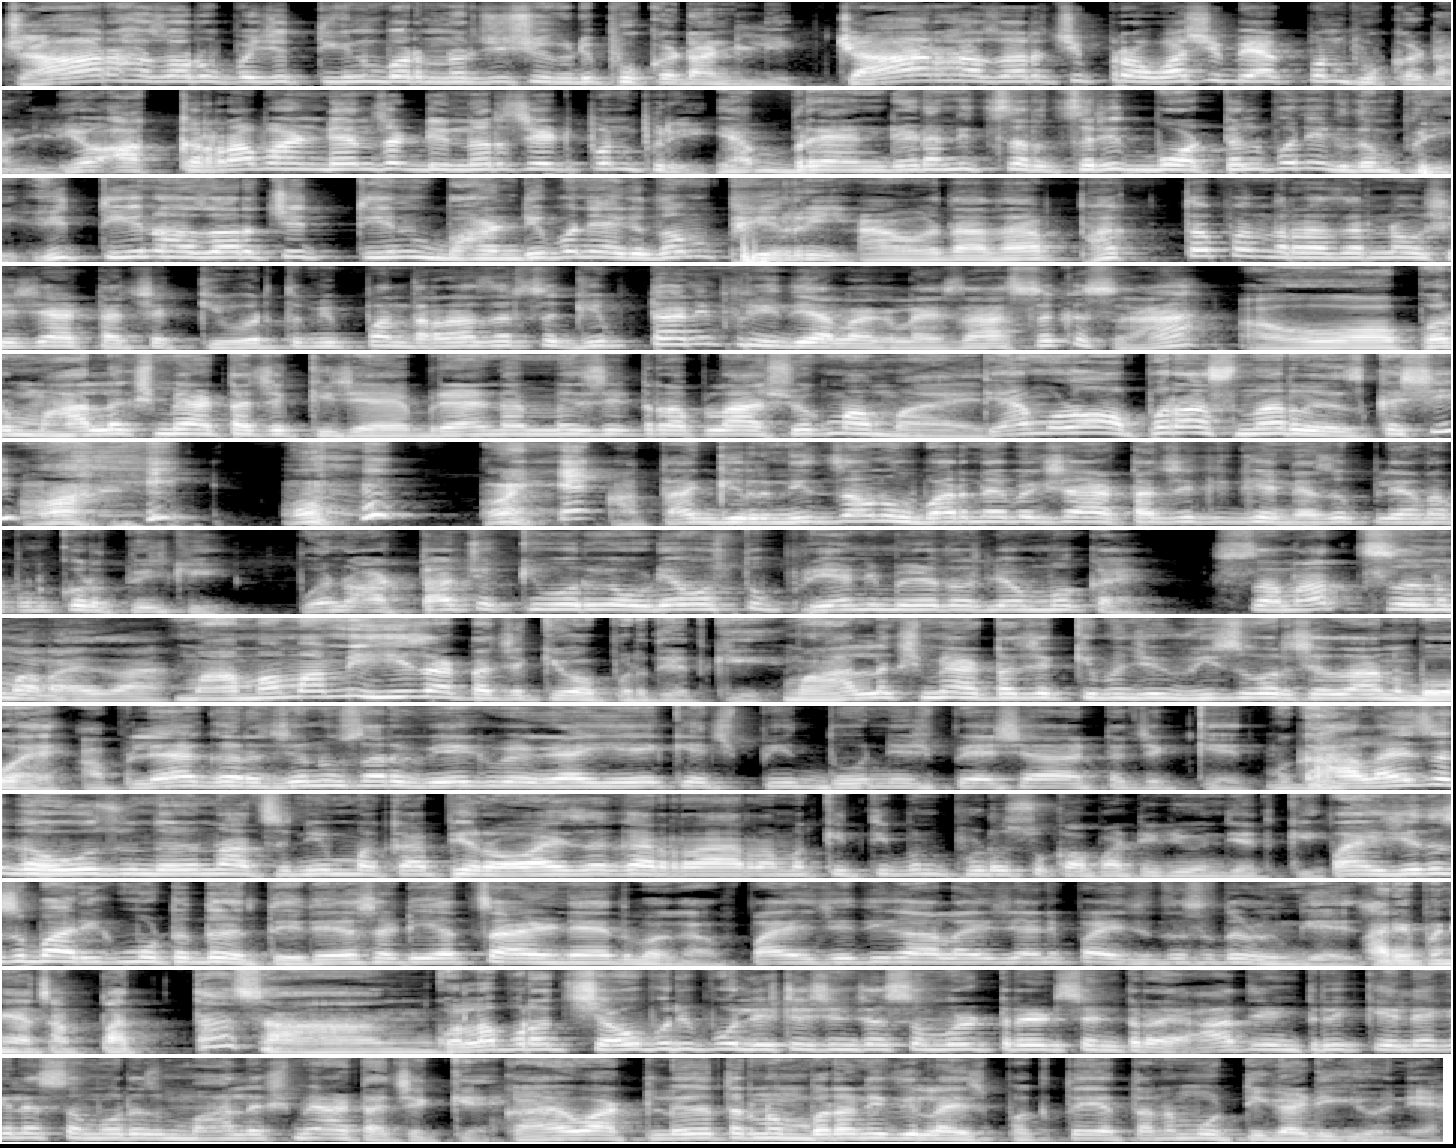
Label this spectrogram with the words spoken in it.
चार हजार रुपयाची तीन बर्नरची शेगडी फुकट आणली. चार हजारची प्रवासी बॅग पण फुकट आणली. अकरा भांड्यांचा डिनर सेट पण फ्री ह्या ब्रँडेड आणि चरचरीत बॉटल पण एकदम फ्री ही तीन हजारची तीन भांडी पण एकदम फ्री अहो दादा फक्त पंधरा हजार नऊशेची आटा चक्कीवर तुम्ही पंधरा हजारचं गिफ्ट आणि फ्री द्यायला लागलाय असं कसं? अहो ऑफर महालक्ष्मी आटा चक्कीची आहे. ब्रँड अम्बॅसिडर आपला अशोक मामा आहे. त्यामुळं ऑफर असणारच. कशी? आता गिरणीत जाऊन उभारण्यापेक्षा आटा चक्की घेण्याचं प्लॅन आपण करतोय की. पण आटा चक्कीवर एवढ्या वस्तू फ्री आणि मिळत असल्यावर मग काय? सणात सण म्हणायचा. मामा मामी हीच आटा चक्की वापरतात की. महालक्ष्मी आटा चक्की म्हणजे वीस वर्षाचा अनुभव आहे. आपल्या गरजेनुसार वेगवेगळ्या एक एच पी दोन एच पी अशा आटा चक्की आहेत. मग घालायचं गहू जुंदळ नाचणी मका फिरवायचं गर्रा मग किती पण पुढे सुकापाटी लिहून देत की. पाहिजे तसं बारीक मोठं दळते त्याच्यासाठी या चाळण्या आहेत बघा. पाहिजे ती घालायची आणि पाहिजे तसं दळून घ्यायचं. अरे पण याचा पत्ता सांग. कोल्हापुरात शाहूपुरी पोलीस स्टेशनच्या समोर ट्रेड सेंटर आहे. आत एंट्री केल्या गेल्या समोरच महालक्ष्मी आटा चक्की आहे. काय वाटलं तर नंबराने दिलायस. फक्त येताना मोठी गाडी घेऊन या.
